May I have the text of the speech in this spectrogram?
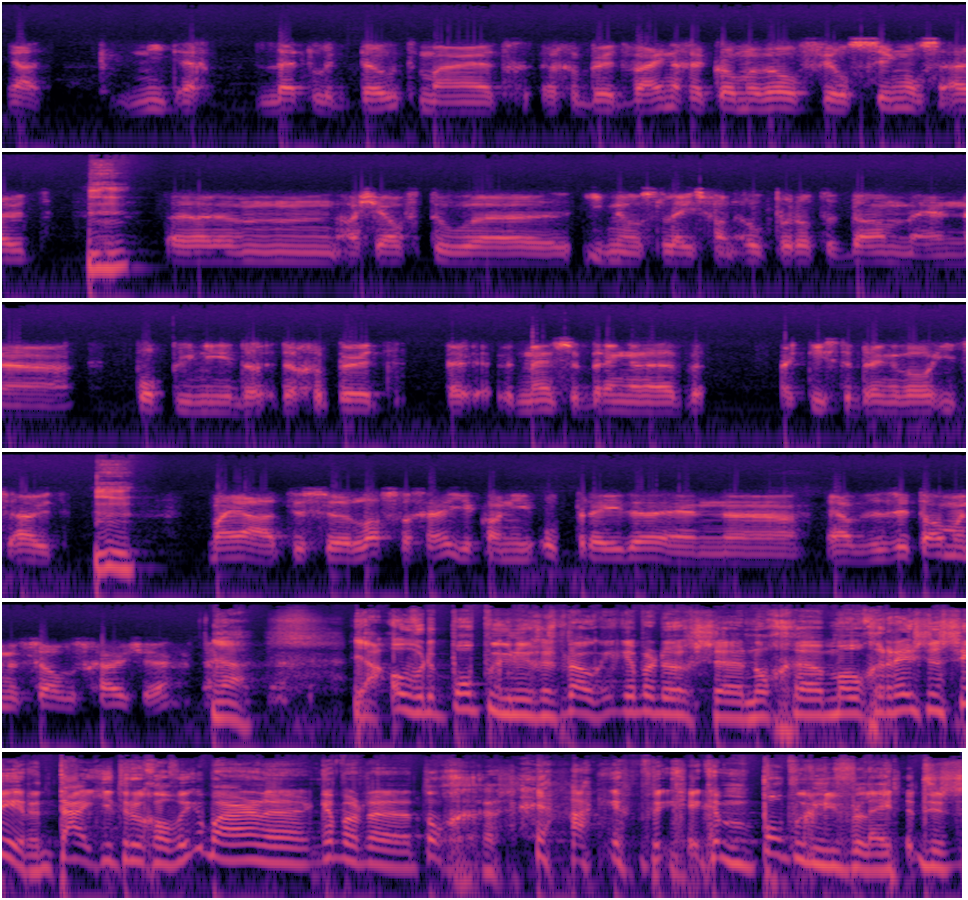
ja, niet echt letterlijk dood, maar het er gebeurt weinig. Er komen wel veel singles uit. Mm -hmm. um, als je af en toe e-mails leest van Open Rotterdam en PopUnie, er, er gebeurt... mensen brengen, artiesten brengen wel iets uit. Mm. Maar ja, het is eh, lastig, hè. Je kan niet optreden en uh, ja, we zitten allemaal in hetzelfde schuitje, hè. Ja, ja over de popunie gesproken. Ik heb er dus uh, nog mogen recenseren. Een tijdje terug alweer, maar ik heb er toch... ja, ik heb, ik heb een popunie verleden. Dus,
